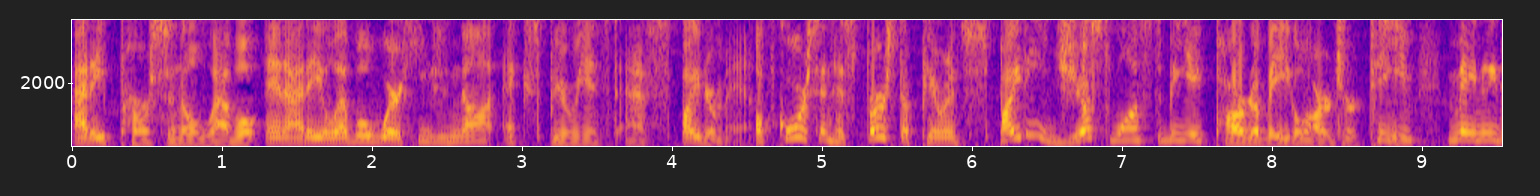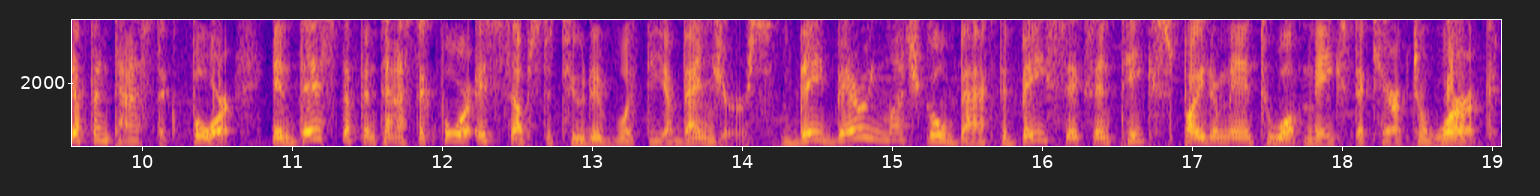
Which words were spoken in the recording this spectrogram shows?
at a personal level and at a level where he's not experienced as Spider Man. Of course, in his first appearance, Spidey just wants to be a part of a larger team, mainly the Fantastic Four. In this, the Fantastic Four is substituted with the Avengers. They very much go back to basics and take Spider Man to what makes the character work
